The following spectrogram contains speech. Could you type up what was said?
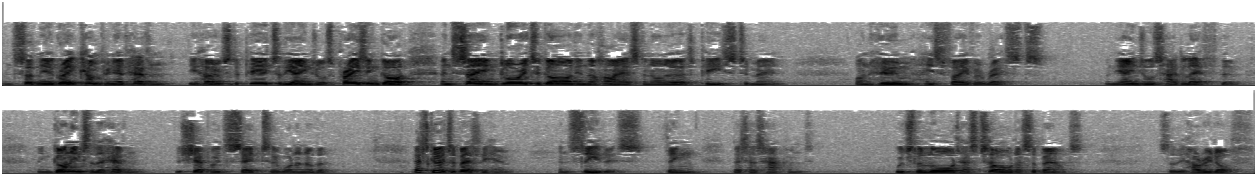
And suddenly a great company of heaven, the host, appeared to the angels, praising God and saying, Glory to God in the highest and on earth peace to men, on whom his favour rests. When the angels had left them and gone into the heaven, the shepherds said to one another, Let's go to Bethlehem and see this thing that has happened, which the Lord has told us about. So they hurried off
